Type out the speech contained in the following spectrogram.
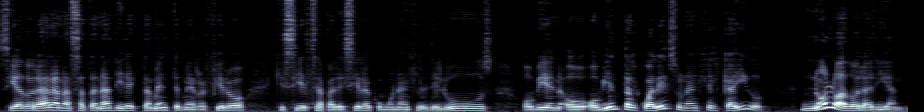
Si adoraran a Satanás directamente, me refiero que si él se apareciera como un ángel de luz, o bien, o, bien tal cual es, un ángel caído, no lo adorarían,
